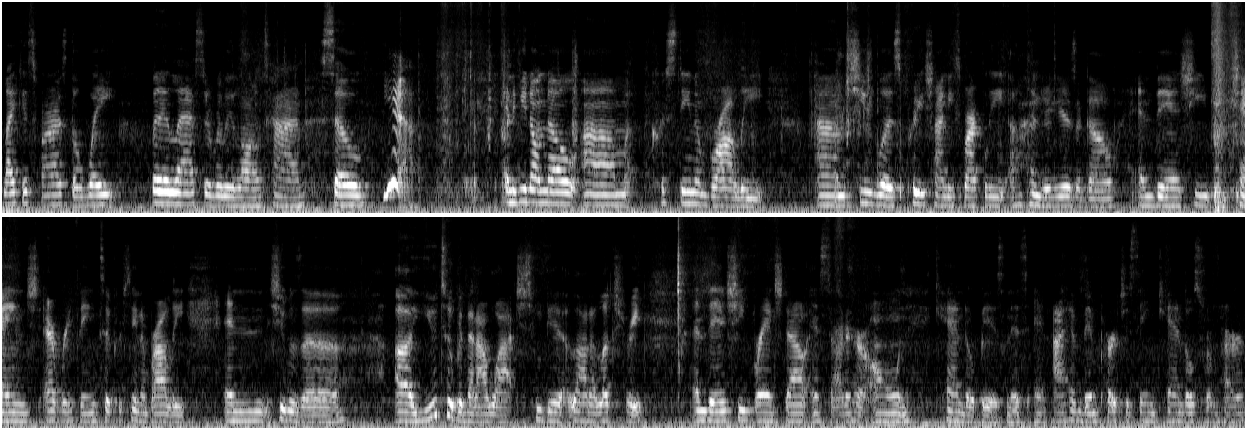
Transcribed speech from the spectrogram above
like as far as the weight but it lasts a really long time. So yeah. And if you don't know um Christina Brawley um, she was pretty shiny sparkly a hundred years ago, and then she changed everything to Christina Brawley, and she was a, a YouTuber that I watched who did a lot of luxury, and then she branched out and started her own candle business, and I have been purchasing candles from her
